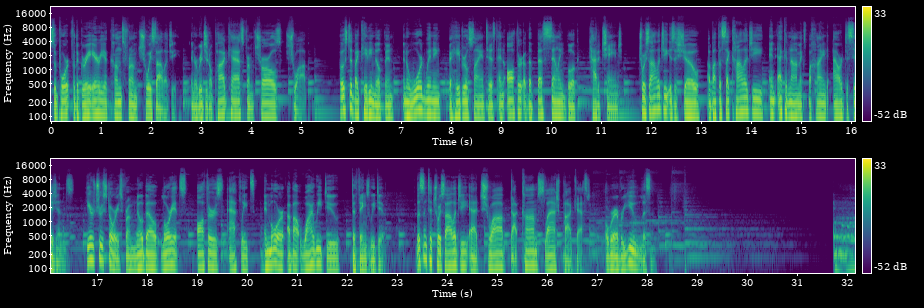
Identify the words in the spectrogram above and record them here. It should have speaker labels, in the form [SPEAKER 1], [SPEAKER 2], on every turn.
[SPEAKER 1] Support for the gray area comes from Choiceology, an original podcast from Charles Schwab. Hosted by Katie Milkman, an award winning behavioral scientist and author of the best selling book, How to Change, Choiceology is a show about the psychology and economics behind our decisions. Hear true stories from Nobel laureates, authors, athletes, and more about why we do the things we do. Listen to Choiceology at schwab.com slash podcast or wherever you listen.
